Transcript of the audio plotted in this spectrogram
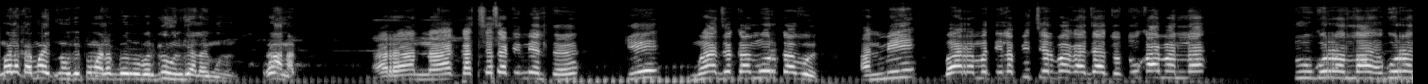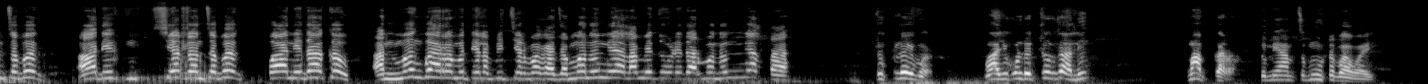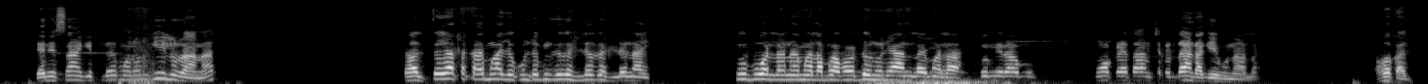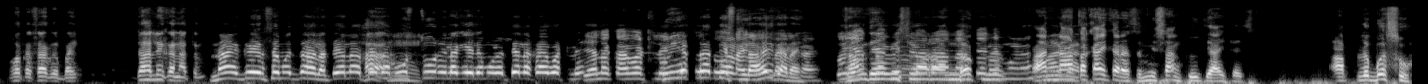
मला काय माहीत नव्हतं तुम्हाला बरोबर घेऊन गेलाय म्हणून राहणार अरे अण्णा कशासाठी नेलत की माझं काम मोरकावं आणि मी बारामतीला पिक्चर बघायला जातो. तू काय म्हणला? तू गुरांना गुरांचं बघ. आधी शेतांचं बघ. पाणी दाखव. आणि मग बारामतीला पिक्चर बघायचा म्हणून याला मी जोडीदार म्हणून नेलता. चुकलोय मग माझी कुंड चूक झाली? माफ करा. तुम्ही आमचं मोठं भाव आहे. त्याने सांगितलं म्हणून गेलो रानात. चालतंय आता काय माझ्या कुंड बी घडलं घडलं नाही. तू बोलला नाही मला बाबा धनुने आणलाय मला. तुम्ही राव मोकळ्यात आमच्याकडे दांडा घेऊन आला. हो का? हो का सागर बाई झालंय का ना आता नाही गैरसमज झाला. त्याला त्याचा ऊस चोरीला गेल्यामुळे त्याला काय वाटलं त्याला काय वाटलं तू एकटाच दिसला, आहे का नाही? जाऊन द्या विषयावर. त्याच्यामुळं. अण्णा आता काय करायचं? मी सांगतो ते ऐकायचं. आपलं बसू.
